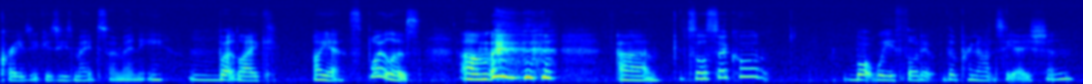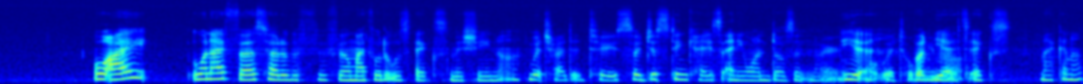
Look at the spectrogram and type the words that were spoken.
crazy because he's made so many. Mm. But like, oh yeah, spoilers. Um, um, it's also called what we thought it the pronunciation. well, I when I first heard of the f- film, I thought it was Ex Machina. Which I did too. So just in case anyone doesn't know Yeah, what we're talking But yeah, about. it's Ex Machina.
